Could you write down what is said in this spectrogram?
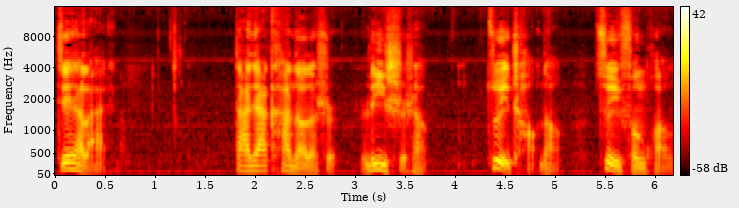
接下来。大家看到的是历史上最吵闹、最疯狂、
